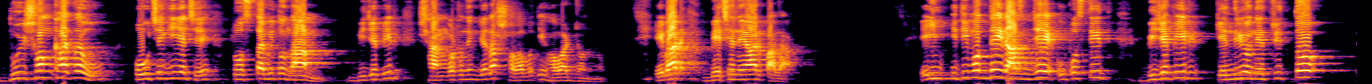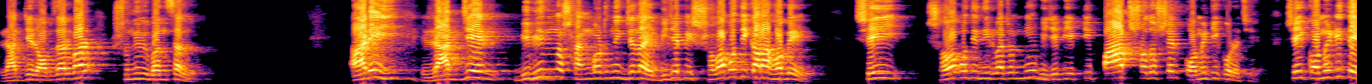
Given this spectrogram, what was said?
দুই সংখ্যাতেও পৌঁছে গিয়েছে প্রস্তাবিত নাম বিজেপির সাংগঠনিক জেলা সভাপতি হওয়ার জন্য। এবার বেছে নেওয়ার পালা। এই ইতিমধ্যেই রাজ্যে উপস্থিত বিজেপির কেন্দ্রীয় নেতৃত্ব, রাজ্যের অবজারভার সুনীল বনসাল আর এই রাজ্যের বিভিন্ন সাংগঠনিক জেলায় বিজেপির সভাপতি কারা হবে, সেই সভাপতি নির্বাচন নিয়ে বিজেপি একটি পাঁচ সদস্যের কমিটি করেছে। সেই কমিটিতে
